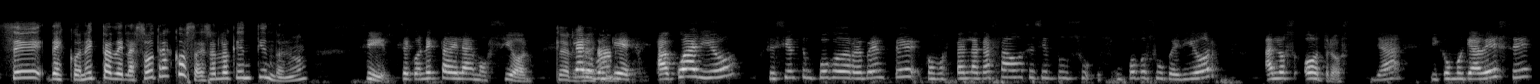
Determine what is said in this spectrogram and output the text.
se desconecta de las otras cosas. Eso es lo que entiendo, ¿no? Sí, se conecta de la emoción. Claro, porque Acuario se siente un poco de repente, como está en la casa 11, se siente un, poco superior a los otros, ¿ya? Y como que a veces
